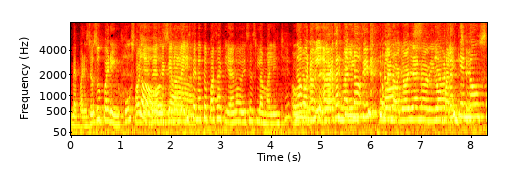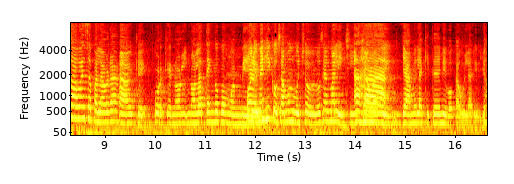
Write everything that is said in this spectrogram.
me pareció súper injusto. Oye, desde que lo leíste, ¿no te pasa que ya no dices la malinche? No, bueno, la verdad es que no, Bueno, yo ya no digo La verdad es que no usaba esa palabra. Ah, ok. Porque no, no la tengo como en mi... Bueno, en México usamos mucho, no seas malinchita Ajá. Ya me la quité de mi vocabulario yo.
